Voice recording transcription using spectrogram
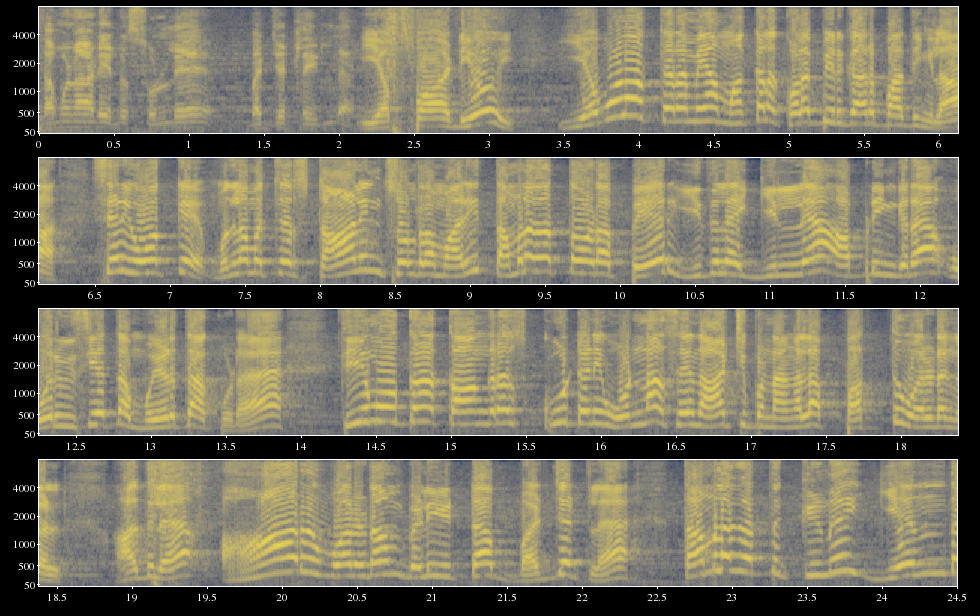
தமிழ்நாடு என்ற சொல்லே பட்ஜெட்ல இல்ல. எப்பாடியோ எவ்வளோ திறமையா மக்களை குழப்பியிருக்காரு பாத்தீங்களா? சரி ஓகே. முதலமைச்சர் ஸ்டாலின் சொல்ற மாதிரி தமிழகத்தோட பேர் இதுல இல்ல அப்படிங்கிற ஒரு விஷயத்த எடுத்தா கூட திமுக காங்கிரஸ் கூட்டணி ஒண்ணா சேர்ந்து ஆட்சி பண்ணாங்கல்ல பத்து வருடங்கள். அதுல ஆறு வருடம் வெளியிட்ட பட்ஜெட்ல தமிழகத்துக்குன்னு எந்த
